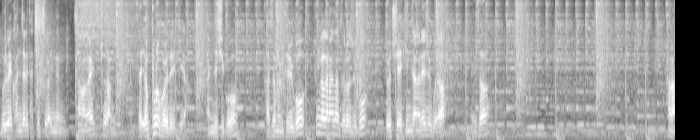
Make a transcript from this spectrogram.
무릎의 관절이 다칠 수가 있는 상황을 초래합니다. 자, 옆으로 보여드릴게요. 앉으시고 가슴은 들고 흉곽은 항상 들어주고 요추에 긴장을 해주고요. 여기서 하나,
